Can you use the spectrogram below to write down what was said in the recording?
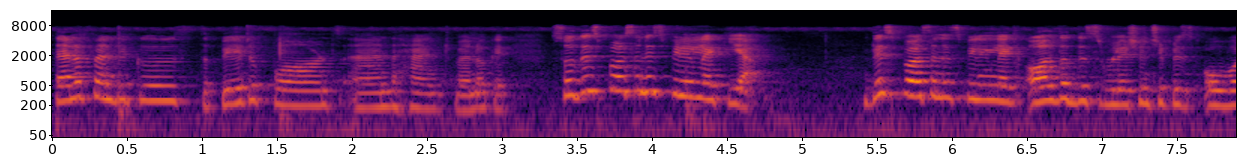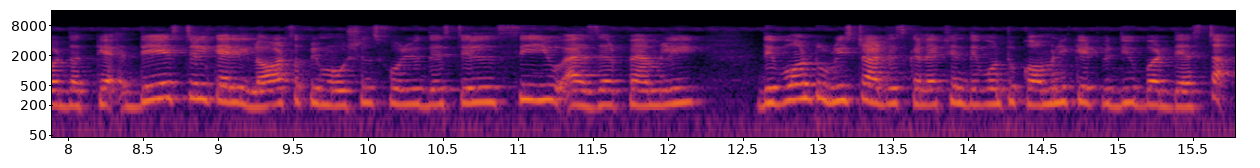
Ten of pentacles the page of wands and the hanged man. Okay. So this person is feeling like yeah. This person is feeling like although this relationship is over the they still carry lots of emotions for you. They still see you as their family. They want to restart this connection. They want to communicate with you but they're stuck.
